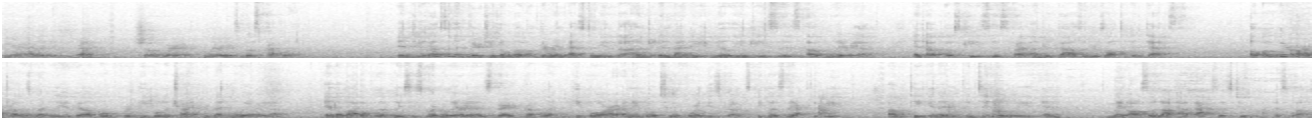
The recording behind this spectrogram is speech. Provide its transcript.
here highlighted in red show where malaria is most prevalent. In 2013 alone, there were an estimated 198 million cases of malaria, and of those cases, 500,000 resulted in deaths. Although there are drugs readily available for people to try and prevent malaria, in a lot of the places where malaria is very prevalent, people are unable to afford these drugs because they have to be um, taken in continually and might also not have access to them as well.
